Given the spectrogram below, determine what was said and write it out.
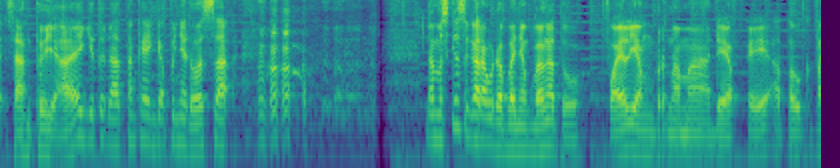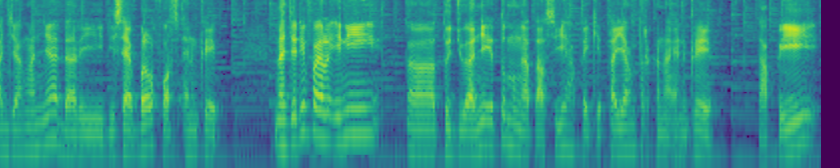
ya santuy aja gitu datang kayak gak punya dosa. Nah meski sekarang udah banyak banget tuh file yang bernama DFE atau kepanjangannya dari Disable Force Encrypt Nah jadi file ini uh, tujuannya itu mengatasi HP kita yang terkena encrypt Tapi,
